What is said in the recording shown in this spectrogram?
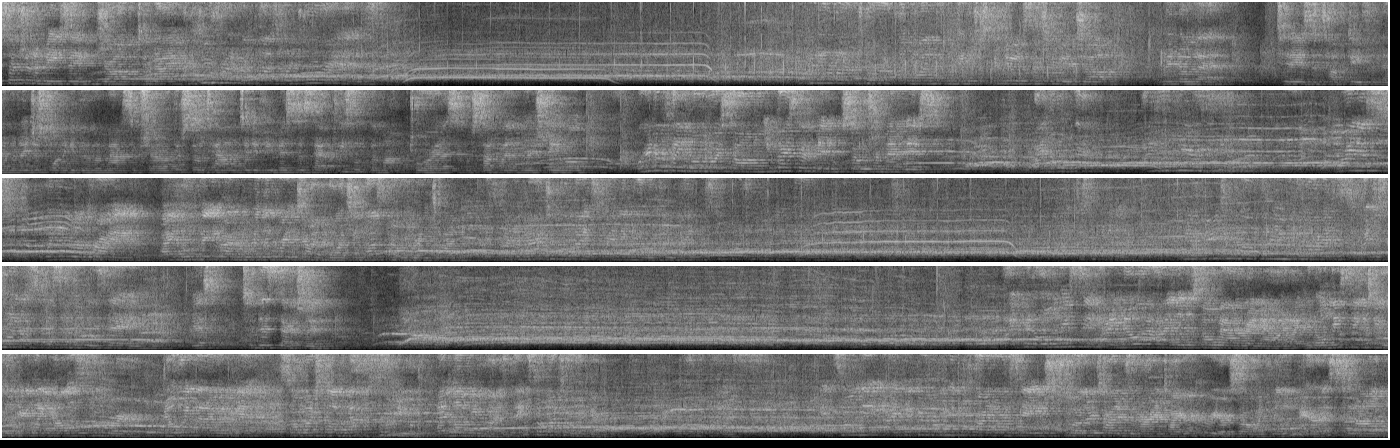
such an amazing job tonight. A huge round of applause for Torres. We've been on tour all month and they've just been doing such a good job. And I know that today is a tough day for them and I just want to give them a massive shout out. They're so talented. If you missed the set, please look them up. Torres. We're stopped by the merch table. We're gonna play one more song. You guys have been so tremendous. I hope to this section. I can only sing, I know that I look so bad right now, and I can only sing to you looking like Alice Cooper, knowing that I would get so much love back from you. I love you guys. Thanks so much over here. It's only, I think I've only tried on stage two other times in our entire career, so I feel embarrassed, and I'll,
